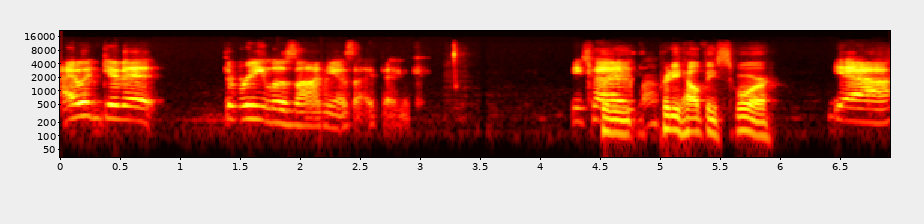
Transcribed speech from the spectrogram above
I would give it three lasagnas, I think. Because Pretty pretty healthy score. yeah.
